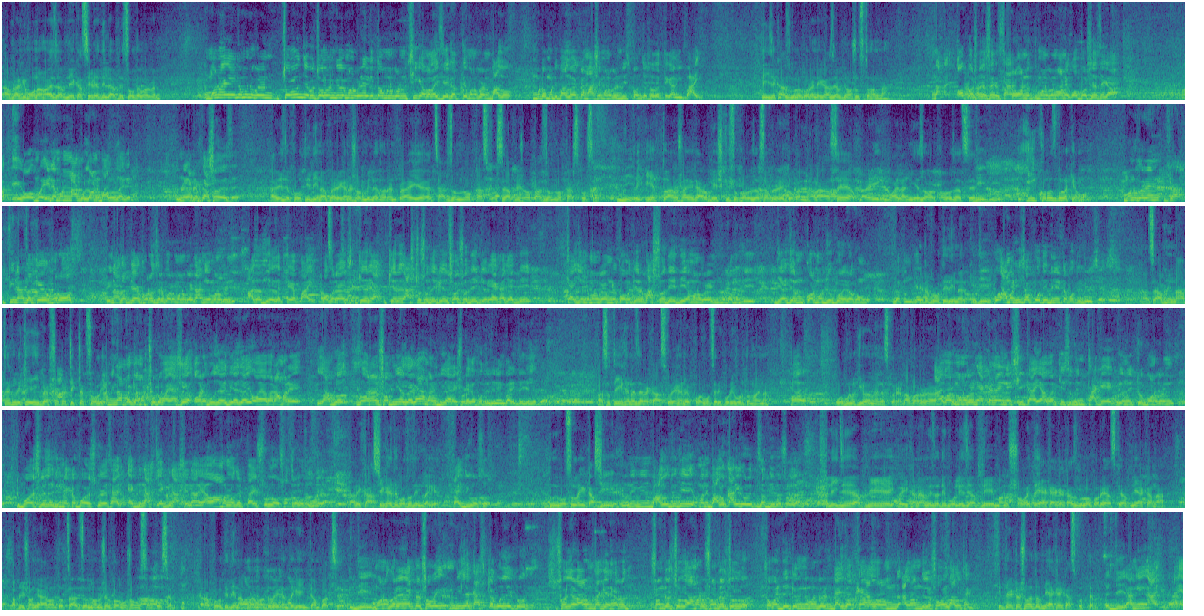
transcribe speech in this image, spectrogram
আপনার কি মনে হয় যে আপনি কাজ ছেড়ে দিলে আপনি চলতে পারবেন? মনে হয় এটা মনে করেন চলন যাব চলন গেলে মনে করেন এটা তো মনে করেন শিখা পালাইছি এটাতে মনে করেন ভালো মোটামুটি ভালো একটা মাসে মনে করেন বিশ পঞ্চাশ হাজার টাকা আমি পাই। তো এই যে কাজগুলো করেন এই কাজে আপনি অসুস্থ হন না? না অভ্যাস হয়ে গেছে স্যার অনেক মনে করেন অনেক অভ্যাস হয়েছে গা। এই এটা মনে না করলে অনেক ভালো লাগে না। এমনি একটা পেশা হয়েছে। আর এই যে প্রতিদিন আপনার এখানে সব মিলে ধরেন প্রায় চারজন লোক কাজ করছে আপনি সহ পাঁচজন লোক কাজ করছে। তো এর তো আনুষঙ্গিক আরও বেশ কিছু খরচ আছে। আপনার এই দোকান ভাড়া আছে আপনার এই ময়লা নিয়ে যাওয়ার খরচ আছে। জি জি। এই খরচগুলো কেমন? মনে করেন তিন হাজার টাকা খরচ তিন হাজার টাকা খরচের পরে মনে করেন আমিও মনে করেন হাজার দুই হাজার টাকা পাই। অপরে আচ্ছা। কেউ কেউ রে আটশোশো দিয়ে কেউ ছয়শো দিয়ে কেউ এক হাজার দিয়ে। চারজনে মনে করেন কমে কেউ পাঁচশো দিয়ে দিয়ে মনে করেন মোটামুটি যে একজন কর্মযোগ্য এরকম বেতন দিয়ে এটা প্রতিদিন আর কি? জি ও আমার হিসাব প্রতিদিন এটা প্রতিদিন শেষ। আচ্ছা আপনি না থাকলে কি এই ব্যবসাটা ঠিকঠাক চলে? আমি না থাকি আমার ছোট ভাই আসে ওরে বুঝাই দিয়ে যায় ও আবার আমারে লাভ ওরা সব নিয়ে জায়গা আমার দুই আড়াইশো টাকা প্রতিদিন আমি বাড়িতে গেলে দেয়। আচ্ছা তো এখানে যারা কাজ করে এখানে কর্মচারী পরিবর্তন হয় না? হয়। ওগুলো কীভাবে ম্যানেজ করেন? আবার আবার মনে করেন একটা লাইন শিখায় আবার কিছুদিন থাকে একদিন একটু মনে করেন একটু বয়স্ক হলে একদিন একটা বয়স্ক হয়ে থাক একদিন আসলে একদিন আসে না। আমার লোকের প্রায় ষোলো সতেরো বছর ধরে। আর এই কাজ শিখাইতে কতদিন লাগে? প্রায় দুই বছর। দুই বছর লাগে কাজ শিখতে? মানে ভালো যদি মানে ভালো কারিগর হইতে স্যার দুই বছর লাগবে। মানে এই যে আপনি এখানে আমি যদি বলি যে আপনি মানুষ সবাই তো একা একা কাজগুলো করে আজকে আপনি একা না। আপনি সঙ্গে আরও অন্তত চারজন মানুষের কর্মসংস্থান করছেন। তারা প্রতিদিন আপনার মাধ্যমে এখান থেকে ইনকাম পাচ্ছে। জি মনে করেন একটা সবাই মিলে কাজটা করলে একটু শরীরের আরাম থাকে হ্যারো সংসার চলল আমারও সংসার চলল সবার দেখে মনে করেন ডাল ভাত খায় আল্লাহ আলহামদুলিল্লাহ সবাই ভালো থাকি। কিন্তু একটা সময় তো আপনি একাই কাজ করতেন। জি আমি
